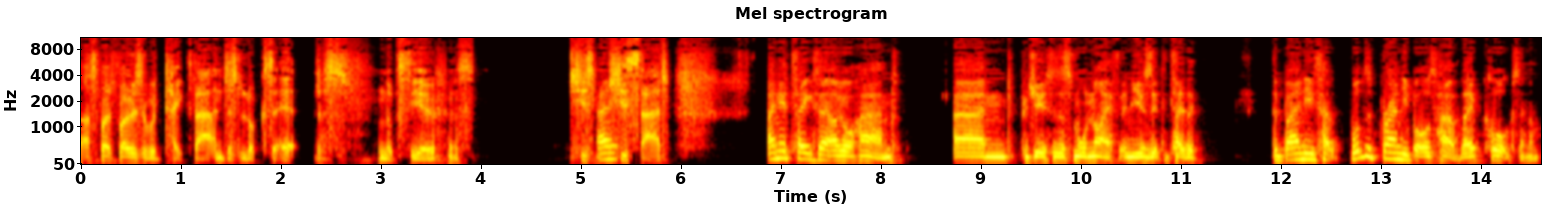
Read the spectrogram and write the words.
I suppose Rosa would take that and just looks at it, just looks at you. She's And- she's sad. Anya takes it out of your hand and produces a small knife and uses it to take the the brandies. Have, what does brandy bottles have? They have corks in them.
